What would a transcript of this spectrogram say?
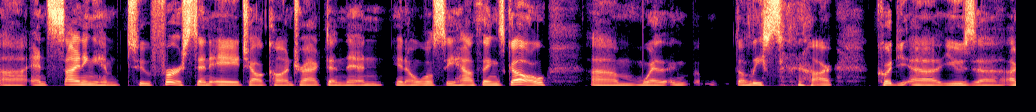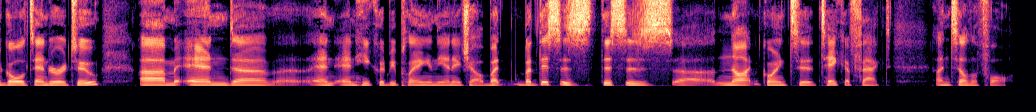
uh, and signing him to first an AHL contract, and then you know we'll see how things go. Um, where the Leafs are could uh, use a, a goaltender or two, um, and uh, and and he could be playing in the NHL. But but this is this is uh, not going to take effect until the fall.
